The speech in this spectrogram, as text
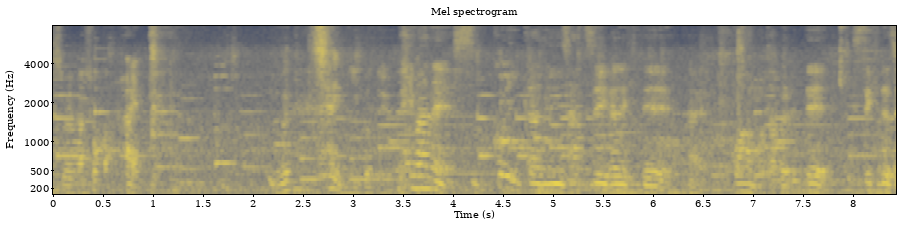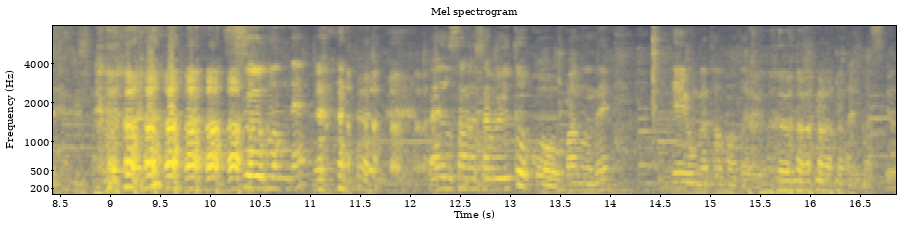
閉めましょうか。はい。めっちゃいいこと言うね。今ねすっごいいい感じに撮影ができてはい。ご飯も食べれて素敵な時間でした。数分ね。太蔵さんが喋るとこう場のね平穏が保たれるありますけど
